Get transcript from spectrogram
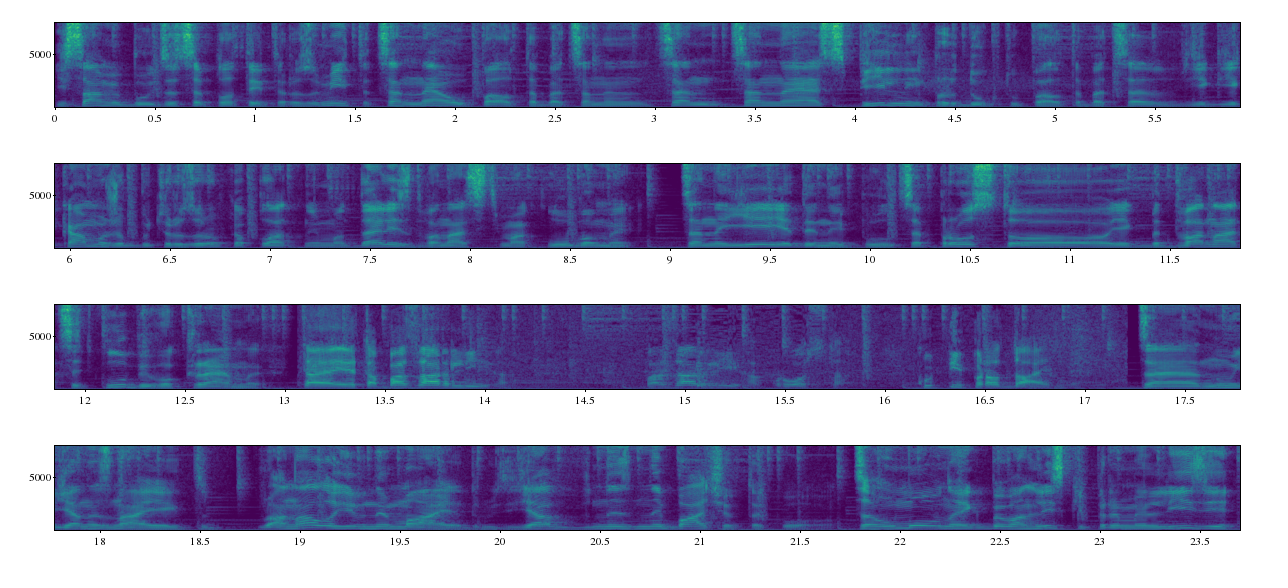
і самі будуть за це платити. Розумієте? Це не УПЛ ТБ, це не це, це не спільний продукт УПЛ ТБ. Це яка може бути розробка платної моделі з 12 клубами. Це не є єдиний пул, це просто якби 12 клубів окремих. Это, это базар лига. Базар лига просто. Купи-продай. Це ну я не знаю, аналогів немає, друзі. Я не, не бачив такого. Це умовно, якби в англійській прем'єр-лізі,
